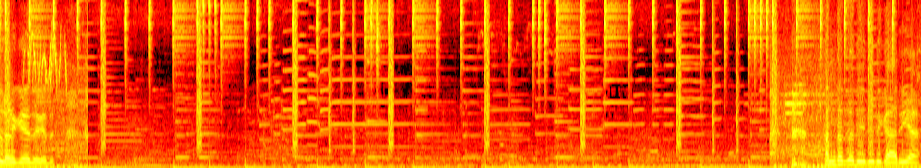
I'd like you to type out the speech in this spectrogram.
लड़के ऐसे कहते अंदर से दीदी दिखा रही है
